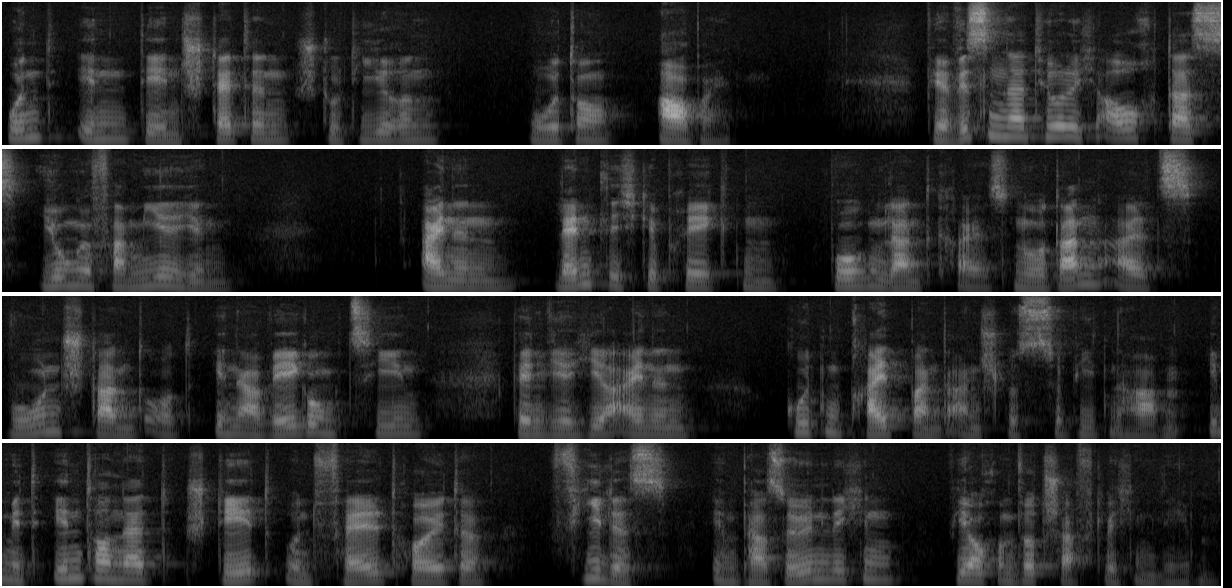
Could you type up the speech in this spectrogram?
und in den Städten studieren oder arbeiten. Wir wissen natürlich auch, dass junge Familien einen ländlich geprägten Burgenlandkreis nur dann als Wohnstandort in Erwägung ziehen, wenn wir hier einen guten Breitbandanschluss zu bieten haben. Mit Internet steht und fällt heute vieles im persönlichen wie auch im wirtschaftlichen Leben.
